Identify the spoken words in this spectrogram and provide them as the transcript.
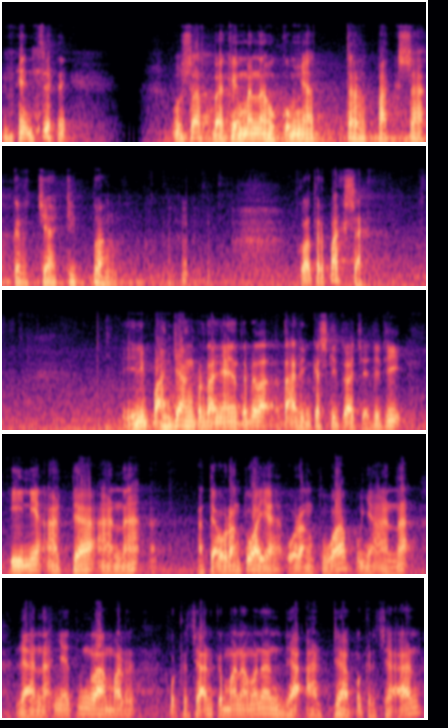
mencela. Ustaz, bagaimana hukumnya terpaksa kerja di bank? Kok terpaksa? Ini panjang pertanyaannya tapi tak ringkas gitu aja. Jadi ini ada anak, ada orang tua ya, orang tua punya anak, lah anaknya itu ngelamar pekerjaan ke mana-mana, ndak ada pekerjaan,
